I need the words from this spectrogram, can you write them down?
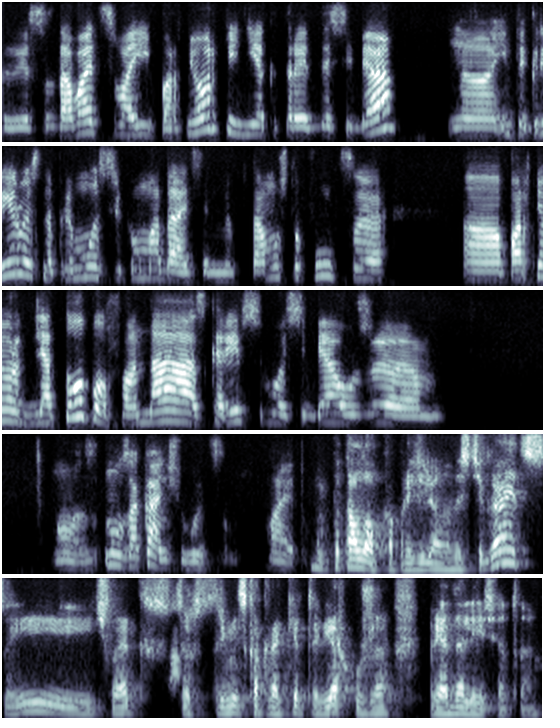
и создавать свои партнерки, некоторые для себя, э, интегрируясь напрямую с рекламодателями, потому что функция э, партнерок для топов, она, скорее всего, себя уже э, ну, заканчивается на этом. Ну, потолок определенно достигается, и человек стремится как ракета вверх уже преодолеть это.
